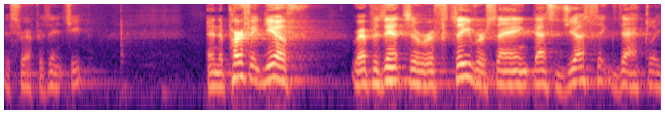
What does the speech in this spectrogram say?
This represents you. And the perfect gift represents a receiver saying, That's just exactly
